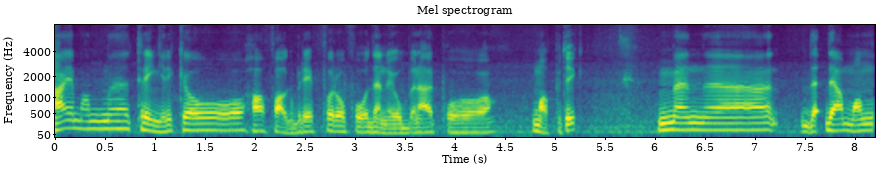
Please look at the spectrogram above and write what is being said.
Nei, man trenger ikke å ha fagbrev for å få denne jobben her på matbutikk. Men eh, det er mann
